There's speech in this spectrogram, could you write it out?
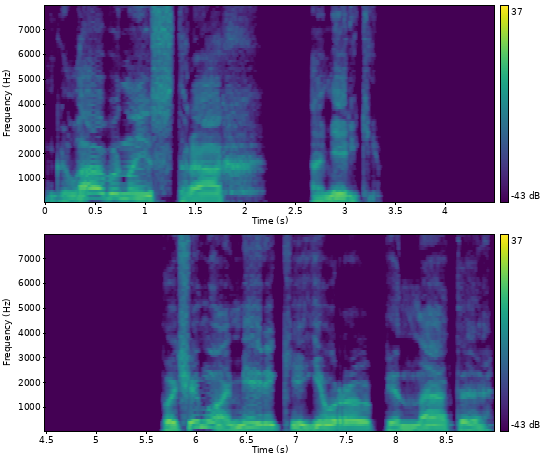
Главный страх Америки. Почему Америке, Европе, НАТО,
